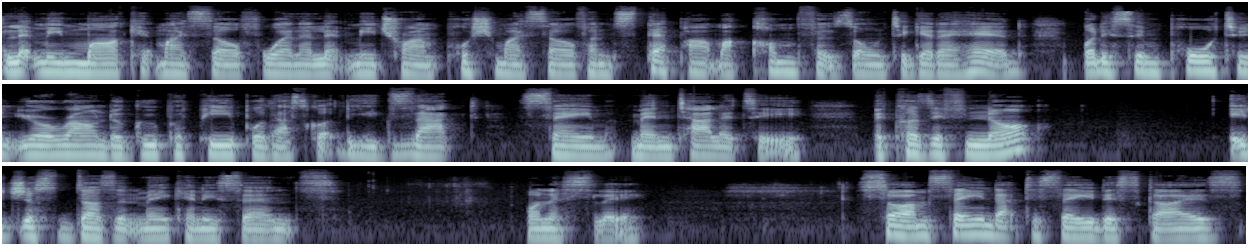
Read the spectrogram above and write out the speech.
let me market myself well and let me try and push myself and step out my comfort zone to get ahead. But it's important you're around a group of people that's got the exact same mentality because if not, it just doesn't make any sense. Honestly. So I'm saying that to say this, guys.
